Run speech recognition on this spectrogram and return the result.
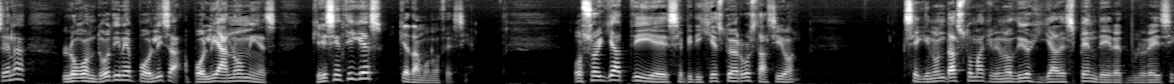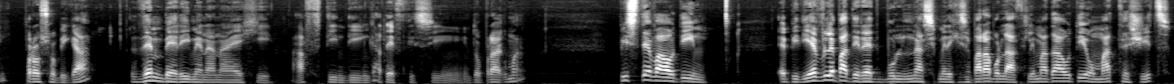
Senna λόγω του ότι είναι πολύ, πολύ ανώμιες και οι συνθήκες και τα μονοθέσια. Όσο για τις επιτυχίες των εργοστασίων, ξεκινώντας το μακρινό 2005 η Red Bull Racing, προσωπικά δεν περίμενα να έχει αυτή την κατεύθυνση το πράγμα. Πίστευα ότι επειδή έβλεπα τη Red Bull να συμμετέχει σε πάρα πολλά αθλήματα, ότι ο Μάτε Σίτς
